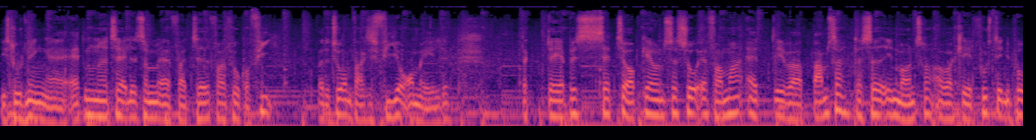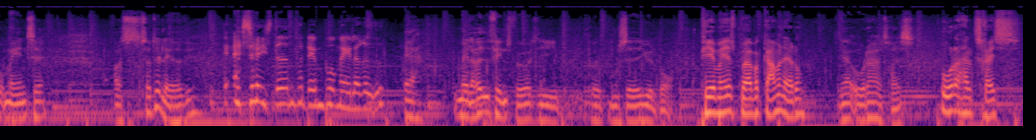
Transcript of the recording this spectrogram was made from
i slutningen af 1800-tallet, som er taget fra et fotografi. Og det tog ham faktisk fire år at male det. Da, da jeg blev sat til opgaven, så så jeg for mig, at det var bamser, der sad i en montre og var klædt fuldstændig på magen til. Og så det lavede vi. Altså i stedet for dem på maleriet. Ja, maleriet findes øvrigt i, på museet i Jølborg. Per, må jeg spørge, hvor gammel er du? Jeg er 58. 58.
